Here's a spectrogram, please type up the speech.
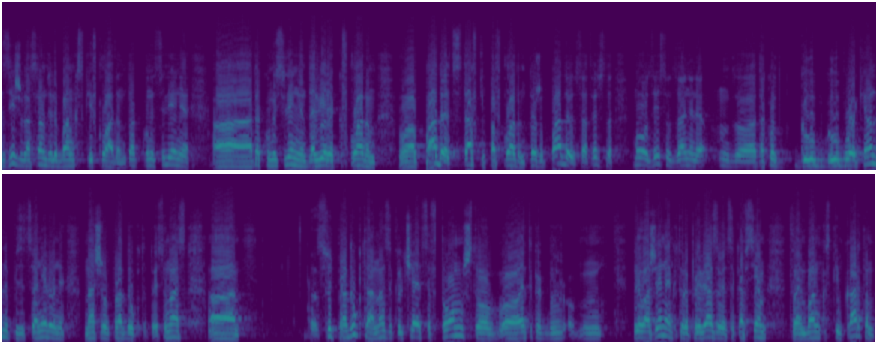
здесь же на самом деле банковские вклады. Но так как у населения, э, так как у населения доверие к вкладам э, падает, ставки по вкладам тоже падают, соответственно, мы вот здесь вот заняли э, такой вот голуб, голубой океан для позиционирования нашего продукта. То есть у нас э, Суть продукта, она заключается в том, что э, это как бы приложение, которое привязывается ко всем твоим банковским картам,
